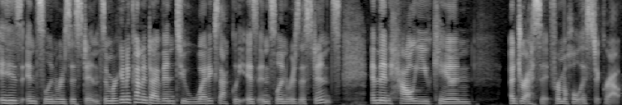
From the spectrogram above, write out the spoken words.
is insulin resistance. And we're going to kind of dive into what exactly is insulin resistance and then how you can address it from a holistic route.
